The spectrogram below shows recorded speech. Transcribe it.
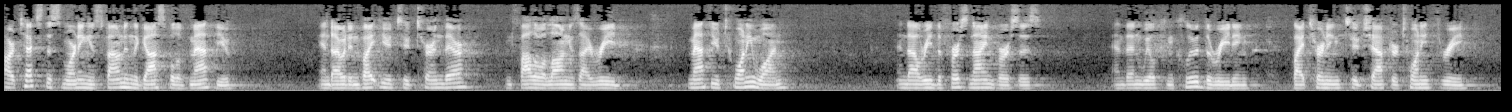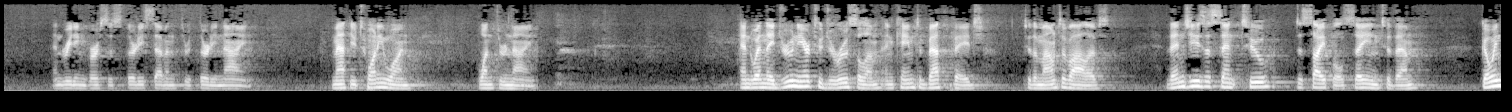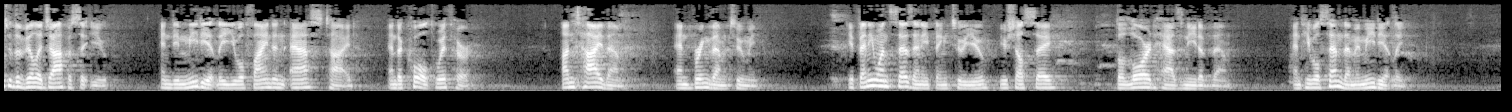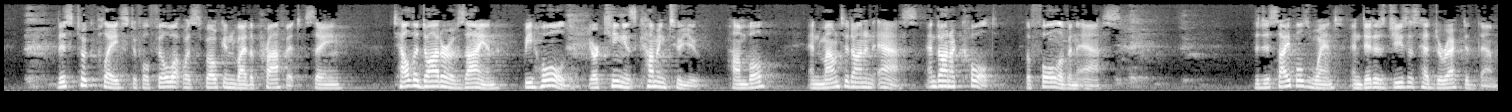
Our text this morning is found in the Gospel of Matthew, and I would invite you to turn there and follow along as I read. Matthew 21, and I'll read the first nine verses, and then we'll conclude the reading by turning to chapter 23 and reading verses 37 through 39. Matthew 21, 1 through 9. And when they drew near to Jerusalem and came to Bethphage, to the Mount of Olives, then Jesus sent two disciples, saying to them, Go into the village opposite you, and immediately you will find an ass tied and a colt with her. Untie them and bring them to me. If anyone says anything to you, you shall say, The Lord has need of them, and he will send them immediately. This took place to fulfill what was spoken by the prophet, saying, Tell the daughter of Zion, Behold, your king is coming to you, humble, and mounted on an ass, and on a colt, the foal of an ass. The disciples went and did as Jesus had directed them.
